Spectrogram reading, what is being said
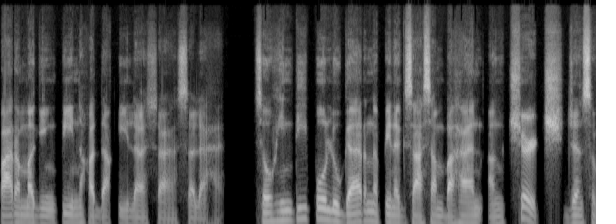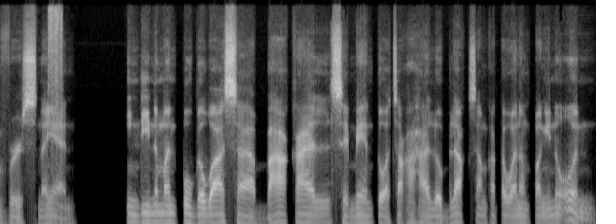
para maging pinakadakila siya sa lahat. So hindi po lugar na pinagsasambahan ang church dyan sa verse na yan. Hindi naman po gawa sa bakal, semento at saka hollow blocks ang katawan ng Panginoon.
